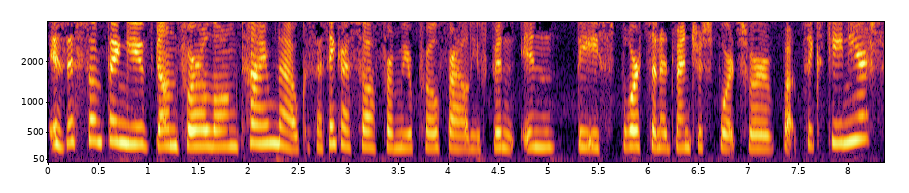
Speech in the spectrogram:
Is this something you've done for a long time now? Because I think I saw from your profile you've been in the sports and adventure sports for about 16 years.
